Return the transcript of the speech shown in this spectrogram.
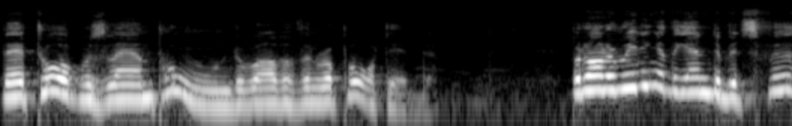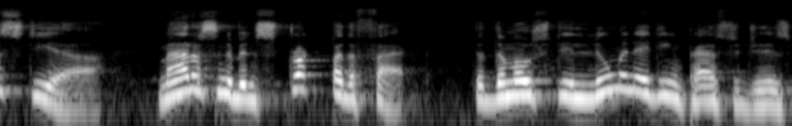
their talk was lampooned rather than reported. But on a reading at the end of its first year, Madison had been struck by the fact that the most illuminating passages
